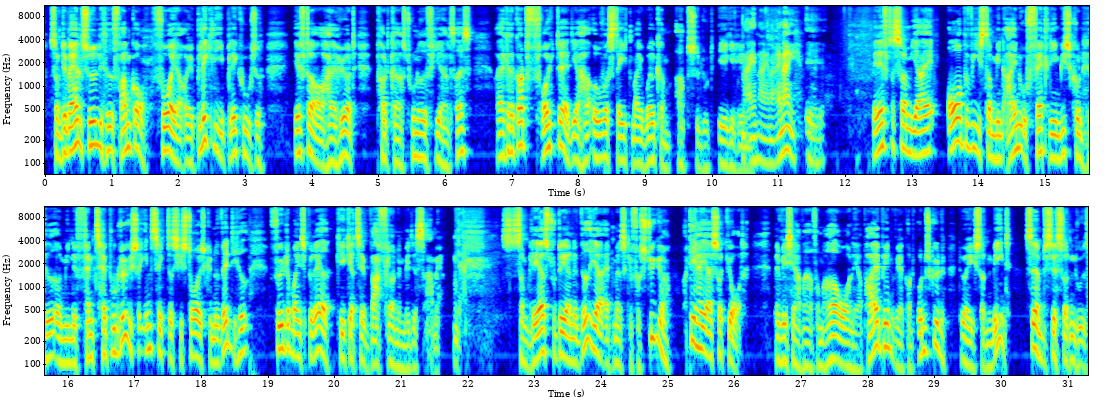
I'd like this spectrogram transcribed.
som det med al tydelighed fremgår, får jeg øjeblikkeligt i blækhuset, efter at have hørt podcast 154, og jeg kan da godt frygte, at jeg har overstayed my welcome. Absolut ikke. Henning. Nej, nej, nej, nej. Øh, men eftersom jeg overbevist om min egen ufattelige miskundhed og mine fantabuløse indsigters historiske nødvendighed, følte mig inspireret, gik jeg til vaflerne med det samme. Ja. Som lærerstuderende ved jeg, at man skal forstyrre, og det har jeg så gjort. Men hvis jeg har været for meget over at lære pegepind, vil jeg godt undskylde. Det var ikke sådan ment, selvom det ser sådan ud.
